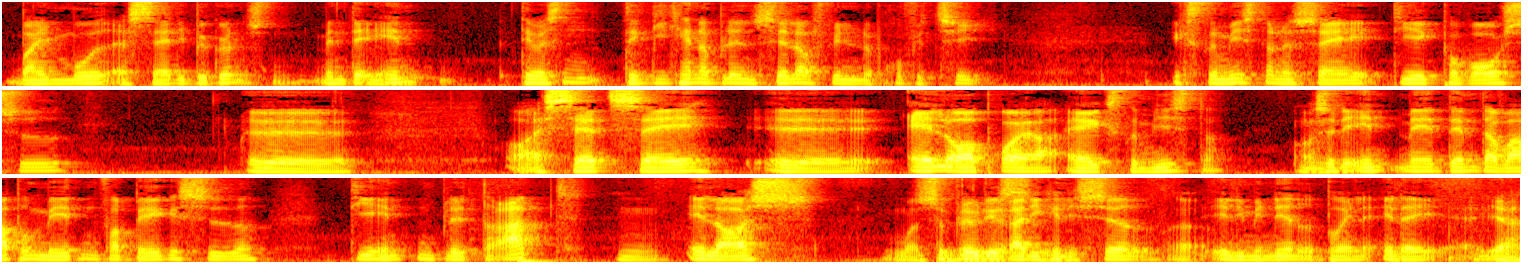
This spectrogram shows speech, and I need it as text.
var imod Assad i begyndelsen. Men det, mm. endte, det, var sådan, det gik hen og blev en selvopfyldende profeti. Ekstremisterne sagde, de er ikke på vores side. Øh, og Assad sagde, øh, alle oprører er ekstremister. Mm. Og så det endte med, at dem, der var på midten fra begge sider, de enten blev dræbt, mm. eller også så blev de radikaliseret, ja. elimineret på en, eller, ja,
